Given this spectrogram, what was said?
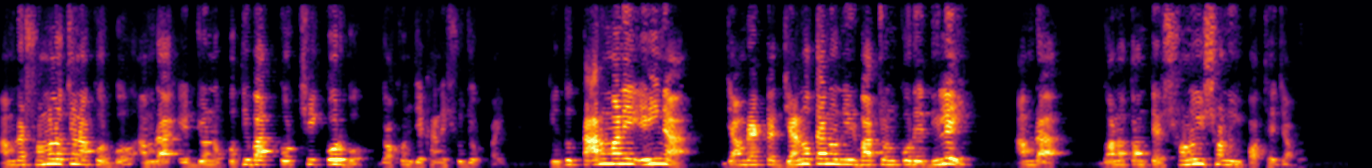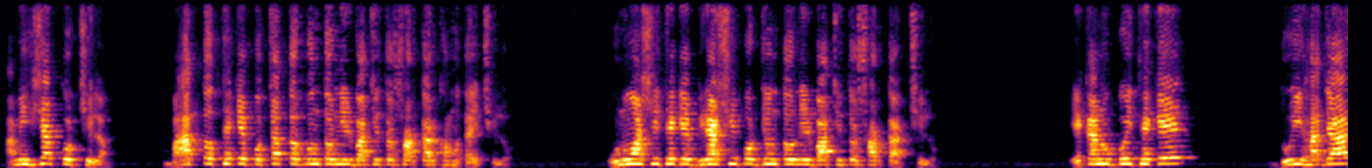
আমরা সমালোচনা করব, আমরা এর জন্য প্রতিবাদ করছি, করব, যখন যেখানে সুযোগ পাই। কিন্তু তার মানে এই না যে আমরা একটা যেন তেন নির্বাচন করে দিলেই আমরা গণতন্ত্রের শনৈ শনৈ পথে যাব। আমি হিসাব করছিলাম, বাহাত্তর থেকে পঁচাত্তর পর্যন্ত নির্বাচিত সরকার ক্ষমতায় ছিল। উনআশি থেকে বিরাশি পর্যন্ত নির্বাচিত সরকার ছিল। একানব্বই থেকে দুই হাজার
